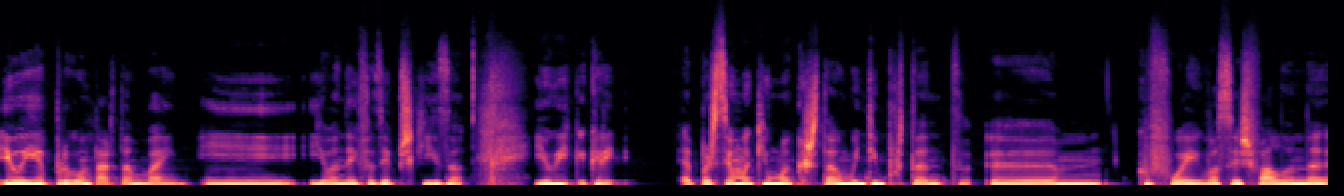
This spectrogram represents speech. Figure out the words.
Eu ia perguntar também, e, e, eu andei a fazer pesquisa. Eu apareceu-me aqui uma questão muito importante, um, que foi, vocês falam na,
